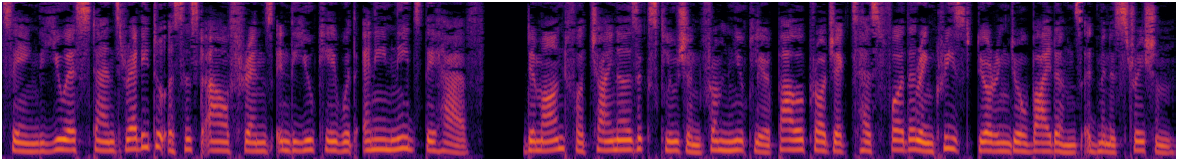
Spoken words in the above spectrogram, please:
saying the U.S. stands ready to assist our friends in the UK with any needs they have. Demand for China's exclusion from nuclear power projects has further increased during Joe Biden's administration,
